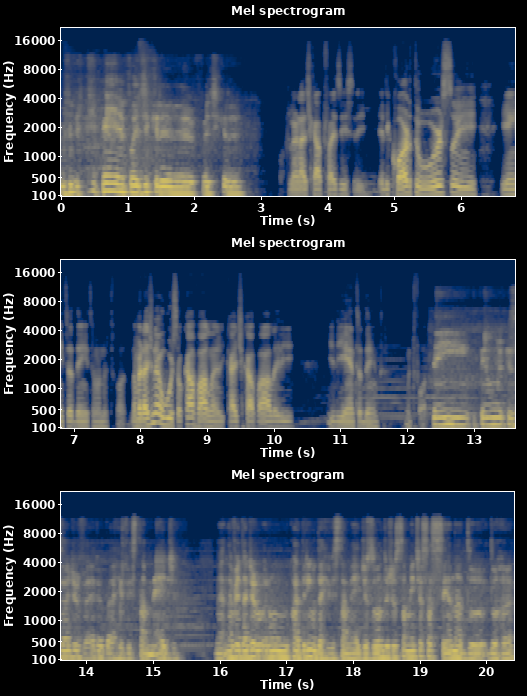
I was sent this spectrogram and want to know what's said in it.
É, pode crer, pode crer. O Leonardo DiCaprio faz isso. Ele, ele corta o urso e, e entra dentro, mano. Muito foda. Na verdade não é o urso, é o cavalo, né? Ele cai de cavalo e ele, ele entra dentro. Muito foda. Tem, tem um episódio velho da revista Mad. né? Na verdade, era era um quadrinho da revista Mad zoando justamente essa cena do, do Han.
